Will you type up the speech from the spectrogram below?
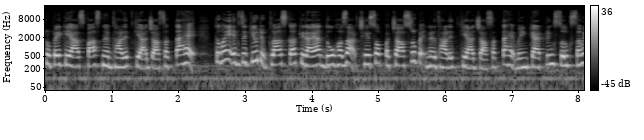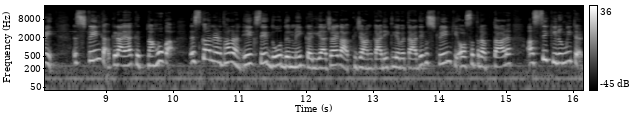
रूपए के आसपास निर्धारित किया जा सकता है। तो वहीं एग्जीक्यूटिव क्लास का किराया दो रूपए निर्धारित किया जा सकता है। वहीं कैटरिंग शुल्क समेत इस ट्रेन का किराया कितना होगा, इसका निर्धारण एक से दो दिन में कर लिया जाएगा। आपकी जानकारी के लिए बता दें इस ट्रेन की औसत रफ्तार अस्सी किलोमीटर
